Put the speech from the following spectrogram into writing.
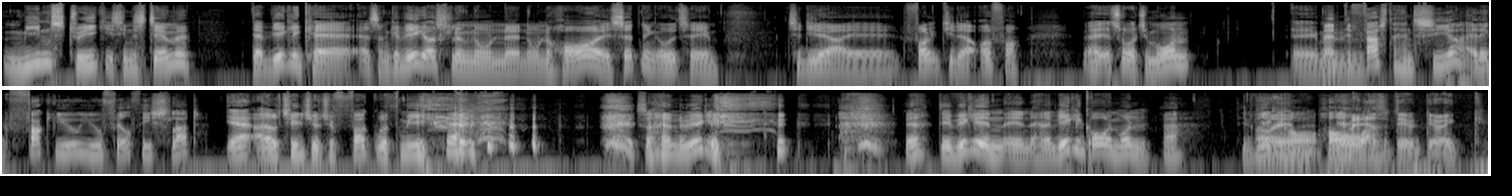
mean streak i sin stemme, der virkelig kan... Altså, han kan virkelig også slynge nogle, øh, nogle hårde øh, sætninger ud til, til de der øh, folk, de der ofre. Jeg tror til moren... Øh, Men det første, han siger, er det ikke, fuck you, you filthy slut? Ja, yeah, I'll teach you to fuck with me. så han er virkelig... ja, det er virkelig en, en, han er virkelig grov i munden. Det er virkelig Og, øhm, hård, hård ja, Men altså, det er, det er jo ikke...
